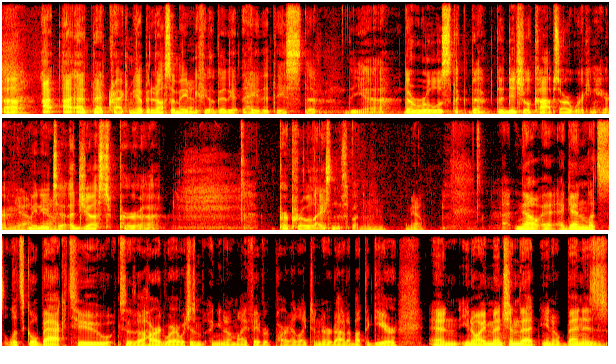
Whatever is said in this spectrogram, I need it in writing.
uh, I, I, that cracked me up, and it also made yeah. me feel good. Hey, that these the the uh, the rules, the, the, the digital cops are working here. Yeah, we need to adjust per uh, per pro license, but mm-hmm. yeah. Now, again, let's let's go back to to the hardware, which is you know my favorite part. I like to nerd out about the gear, and you know I mentioned that you know Ben is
